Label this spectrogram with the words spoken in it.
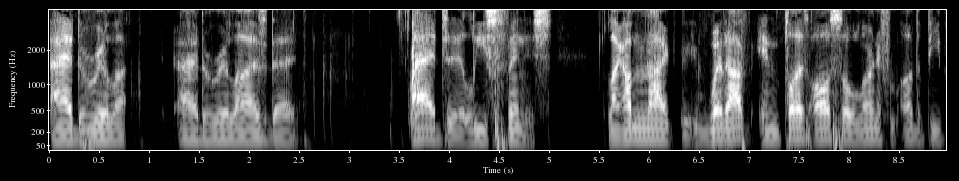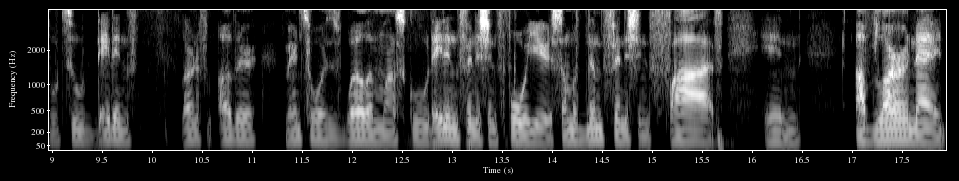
I had to realize I had to realize that I had to at least finish. Like I'm not whether I've and plus also learning from other people too. They didn't learning from other mentors as well in my school. They didn't finish in four years. Some of them finished in five. And I've learned that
